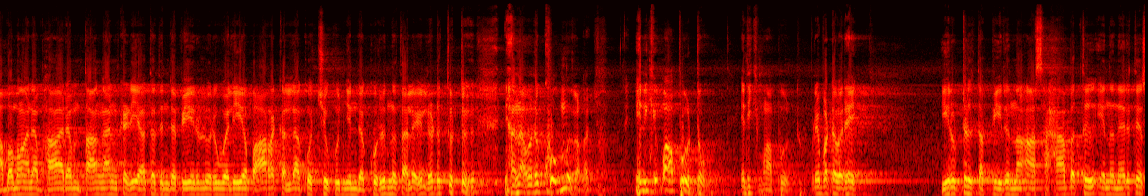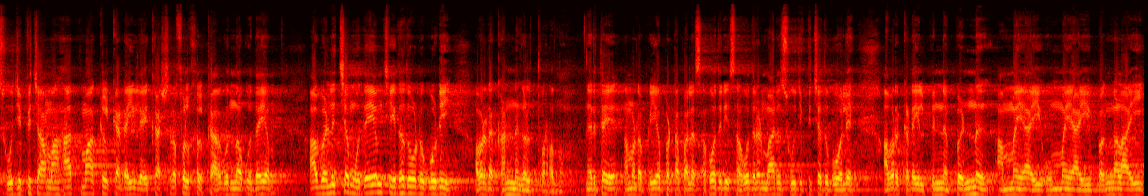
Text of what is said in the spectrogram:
അപമാന ഭാരം താങ്ങാൻ കഴിയാത്തതിന്റെ പേരിൽ ഒരു വലിയ പാറക്കല്ല കൊച്ചു കുഞ്ഞിന്റെ കുരുന്ന് തലയിൽ എടുത്തിട്ട് ഞാൻ അവനെ കൊന്നു കളഞ്ഞു എനിക്ക് മാപ്പ് കിട്ടും. എനിക്ക് മാപ്പ് കിട്ടും. പ്രിയപ്പെട്ടവരെ ഇരുട്ടിൽ തപ്പിയിരുന്ന ആ സഹാബത്ത് എന്ന് നേരത്തെ സൂചിപ്പിച്ച ആ മഹാത്മാക്കൾക്കിടയിലേക്ക് അഷ്റഫുൽ ഹൽക്കാകുന്ന ഉദയം ആ വെളിച്ചം ഉദയം ചെയ്തതോടുകൂടി അവരുടെ കണ്ണുകൾ തുറന്നു. നേരത്തെ നമ്മുടെ പ്രിയപ്പെട്ട പല സഹോദരി സഹോദരന്മാരും സൂചിപ്പിച്ചതുപോലെ അവർക്കിടയിൽ പിന്നെ പെണ്ണ് അമ്മയായി ഉമ്മയായി പെങ്ങളായി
